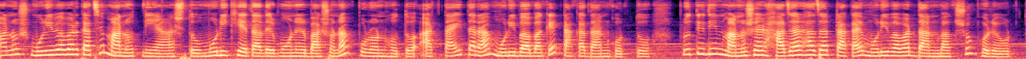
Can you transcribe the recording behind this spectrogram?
মানুষ মুড়ি বাবার কাছে মানত নিয়ে আসতো। মুড়ি খেয়ে তাদের মনের বাসনা পূরণ হতো আর তাই তারা মুড়ি বাবাকে টাকা দান করত। প্রতিদিন মানুষের হাজার হাজার টাকায় মুড়ি বাবার দান বাক্স ভরে উঠত।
